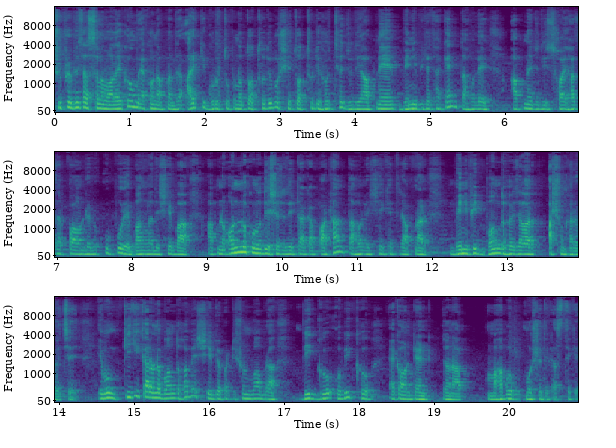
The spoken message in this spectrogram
সুপ্রভাত, আসসালামু আলাইকুম। এখন আপনাদের আরেকটি গুরুত্বপূর্ণ তথ্য দেব। সেই তথ্যটি হচ্ছে, যদি আপনি বেনিফিটে থাকেন, তাহলে আপনি যদি ছয় হাজার পাউন্ডের উপরে বাংলাদেশে বা আপনি অন্য কোনো দেশে যদি টাকা পাঠান, তাহলে সেই ক্ষেত্রে আপনার বেনিফিট বন্ধ হয়ে যাওয়ার আশঙ্কা রয়েছে। এবং কি কি কারণে বন্ধ হবে সেই ব্যাপারটি শুনব আমরা বিজ্ঞ অভিজ্ঞ অ্যাকাউন্ট্যান্ট জনাব মাহবুব মুর্শিদের কাছ থেকে।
